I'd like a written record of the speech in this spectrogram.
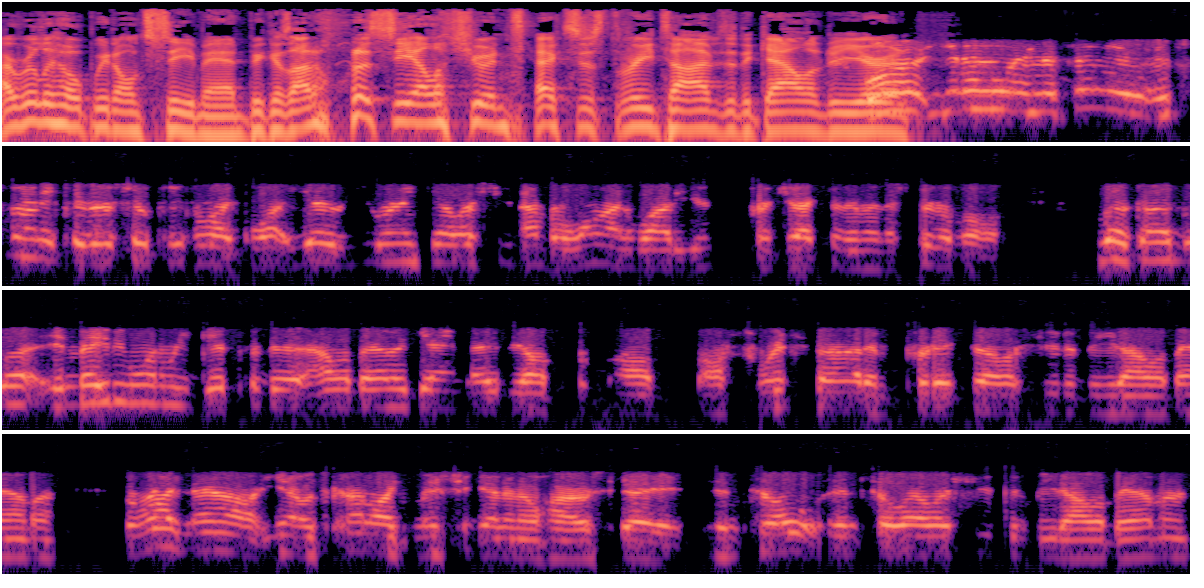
I really hope we don't see, man, because I don't want to see LSU in Texas three times in the calendar year. Well, you know, and the thing is, it's funny because there's some people like, "What? You, you rank LSU number one. Why do you project them in the Sugar Bowl?" Look, I'd, and maybe when we get to the Alabama game, maybe I'll switch that and predict LSU to beat Alabama. But right now, you know, it's kind of like Michigan and Ohio State. Until until LSU can beat Alabama,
